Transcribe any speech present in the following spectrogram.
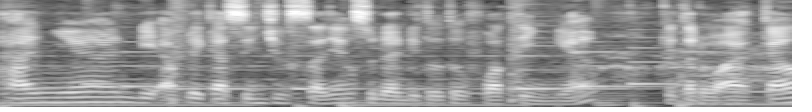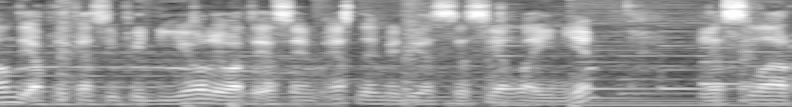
Hanya di aplikasi Juk saja yang sudah ditutup votingnya. Kita doakan di aplikasi video lewat SMS dan media sosial lainnya. Leslar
